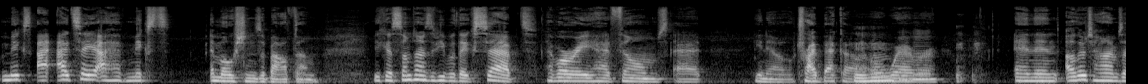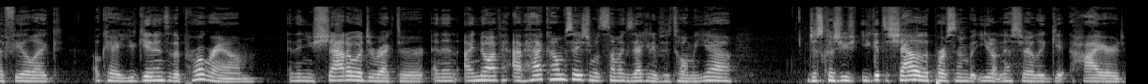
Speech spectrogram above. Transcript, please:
Mixed. I, I'd say I have mixed emotions about them because sometimes the people they accept have already had films at, you know, Tribeca or mm-hmm. wherever, mm-hmm. and then other times I feel like, okay, you get into the program and then you shadow a director, and then I know I've I've had conversations with some executives who told me, yeah, just because you you get to shadow the person, but you don't necessarily get hired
